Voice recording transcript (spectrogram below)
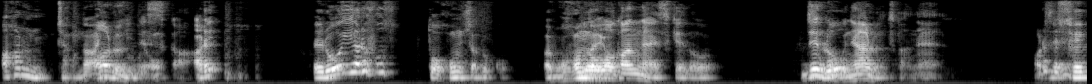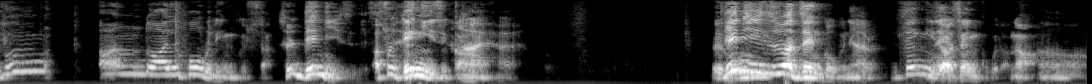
あるんじゃないの？あるんですか？あれ？え、ロイヤルホスト本社どこ？あ、わかんないよ。わかんないですけど、全国にあるんですかね？あれ？でセブンアイ・ホールディングスだ。それデニーズです、あ、それデニーズか。はいはい。えデニーズは全国にある。デニーズは全国だな。あ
